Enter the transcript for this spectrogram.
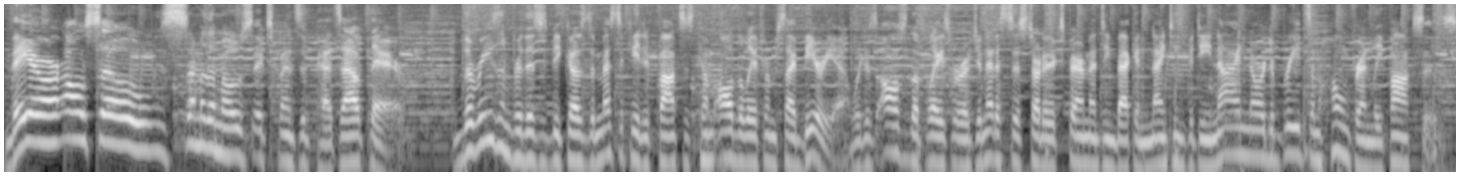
They are also some of the most expensive pets out there. The reason for this is because domesticated foxes come all the way from Siberia, which is also the place where a geneticist started experimenting back in 1959 in order to breed some home friendly foxes.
